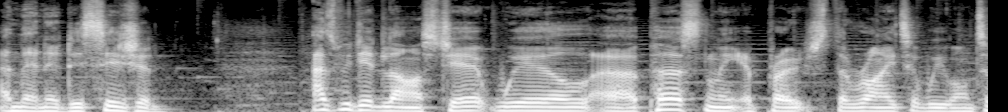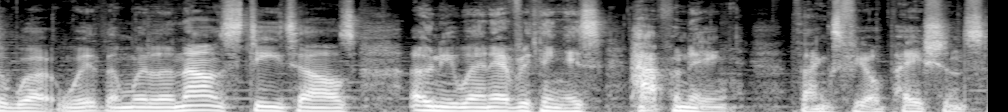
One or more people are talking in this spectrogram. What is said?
and then a decision. As we did last year, we'll uh, personally approach the writer we want to work with and we'll announce details only when everything is happening. Thanks for your patience.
